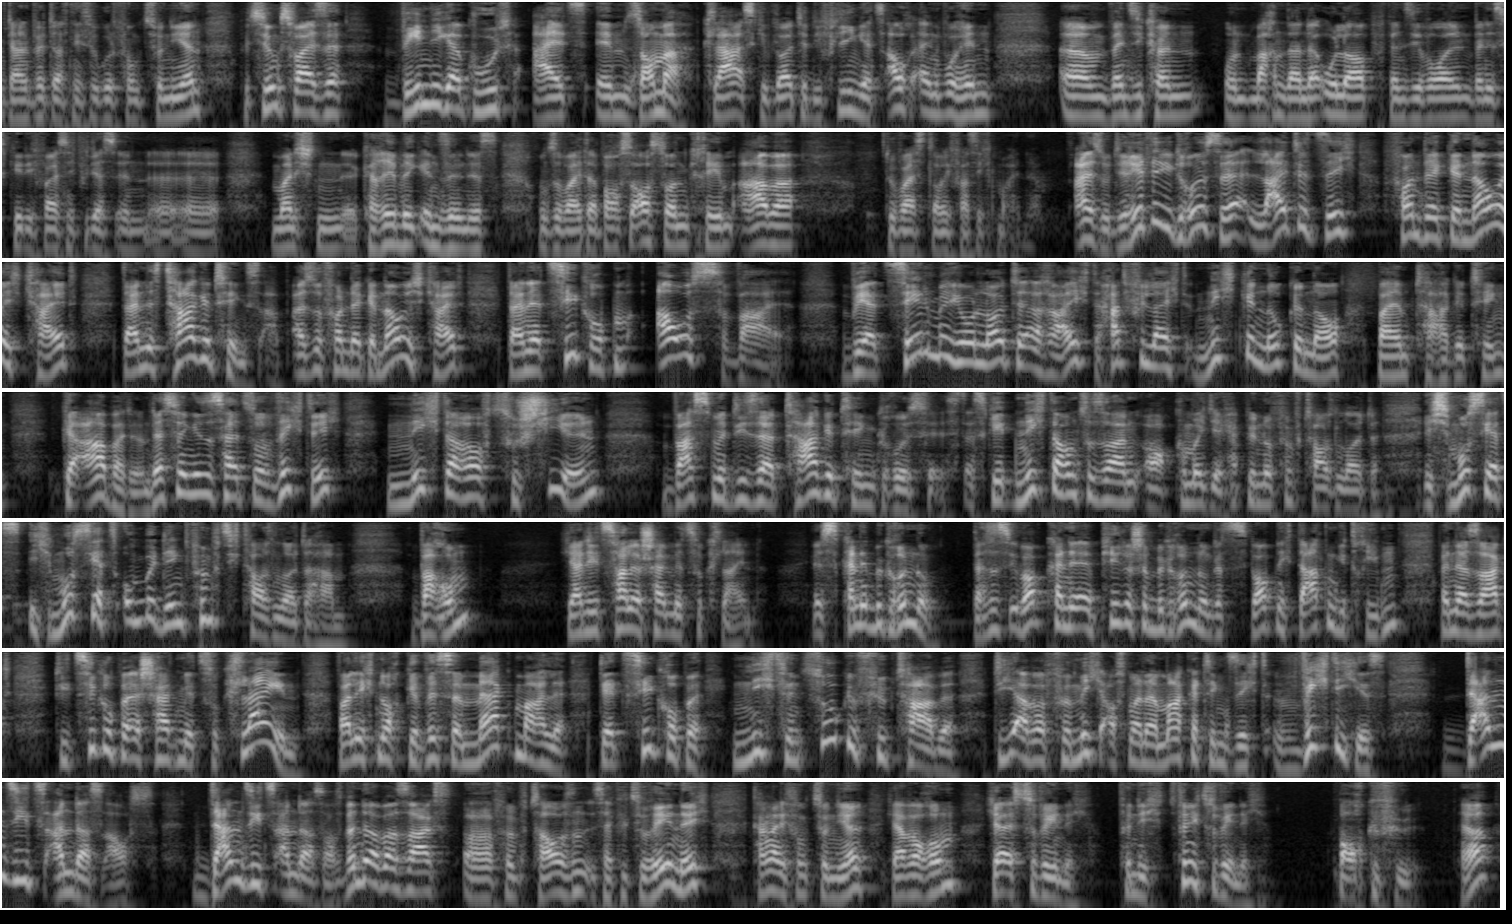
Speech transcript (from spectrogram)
dann wird das nicht so gut funktionieren, beziehungsweise weniger gut als im Sommer. Klar, es gibt Leute, die fliegen jetzt auch irgendwo hin, ähm, wenn sie können und machen dann da Urlaub, wenn sie wollen, wenn es geht. Ich weiß nicht, wie das in äh, äh manchen Karibikinseln ist und so weiter. Brauchst du auch Sonnencreme, aber Du weißt, glaube ich, was ich meine. Also, die richtige Größe leitet sich von der Genauigkeit deines Targetings ab, also von der Genauigkeit deiner Zielgruppenauswahl. Wer 10 Millionen Leute erreicht, hat vielleicht nicht genug genau beim Targeting gearbeitet. Und deswegen ist es halt so wichtig, nicht darauf zu schielen, was mit dieser Targeting-Größe ist. Es geht nicht darum zu sagen, oh, guck mal hier, ich habe hier nur 5000 Leute. Ich muss jetzt, ich muss jetzt unbedingt 50.000 Leute haben. Warum? Ja, die Zahl erscheint mir zu klein. Es ist keine Begründung. Das ist überhaupt keine empirische Begründung. Das ist überhaupt nicht datengetrieben, wenn er sagt, die Zielgruppe erscheint mir zu klein, weil ich noch gewisse Merkmale der Zielgruppe nicht hinzugefügt habe, die aber für mich aus meiner Marketing-Sicht wichtig ist. Dann sieht's anders aus. Dann sieht's anders aus. Wenn du aber sagst, oh, 5000 ist ja viel zu wenig, kann gar nicht funktionieren. Ja, warum? Ja, ist zu wenig. Finde ich, finde ich zu wenig. Bauchgefühl. Ja?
